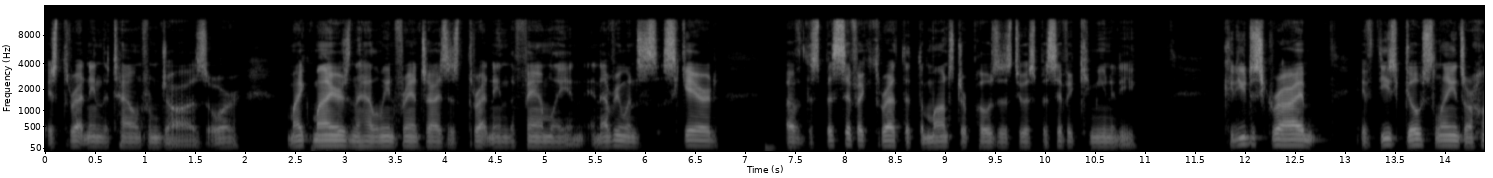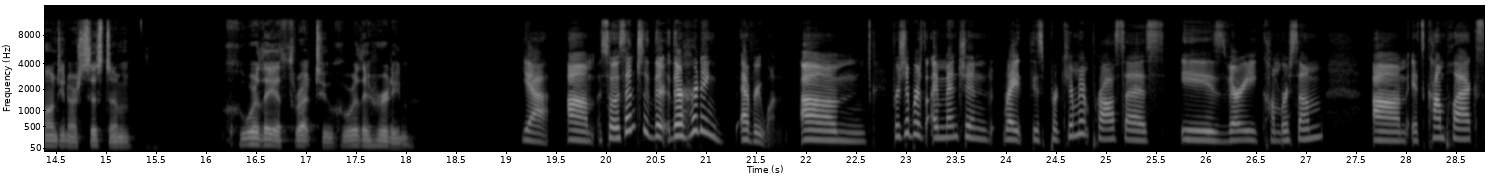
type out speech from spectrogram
is threatening the town from Jaws, or Mike Myers in the Halloween franchise is threatening the family, and, and everyone's scared of the specific threat that the monster poses to a specific community. Could you describe if these ghost lanes are haunting our system? who are they a threat to? Who are they hurting? Yeah. Um, so essentially they're they're hurting everyone. Um, for shippers, I mentioned, right, this procurement process is very cumbersome. Um, it's complex,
